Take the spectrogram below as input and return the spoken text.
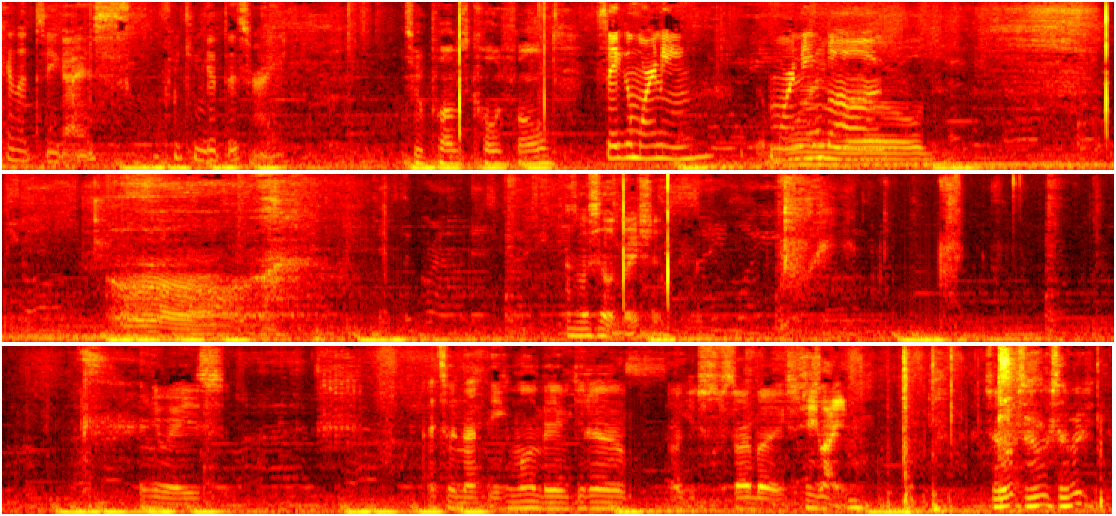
Okay, let's see, guys. If we can get this right. Two pumps, cold foam. Say good morning. Good Morning vlog. world. Oh. That's my celebration. Anyways, I told nothing. Come on, babe, get up. I'll get you some Starbucks. She's like, Starbucks, Starbucks, Starbucks.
